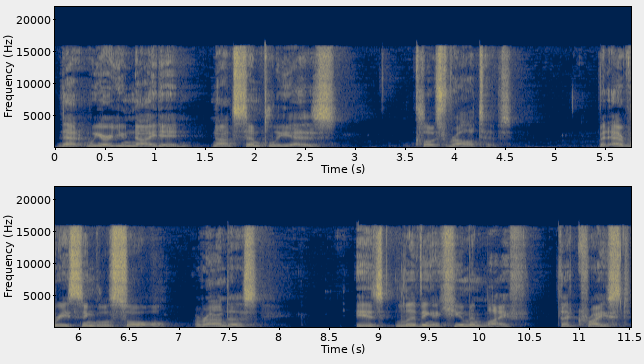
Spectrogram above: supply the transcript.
that we are united not simply as close relatives, but every single soul around us is living a human life that Christ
